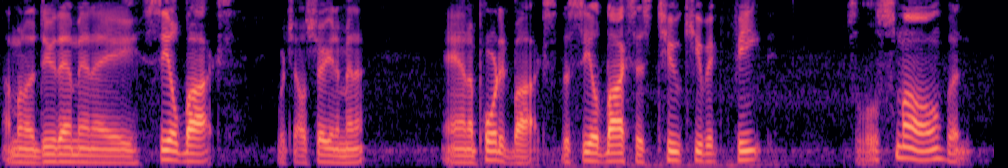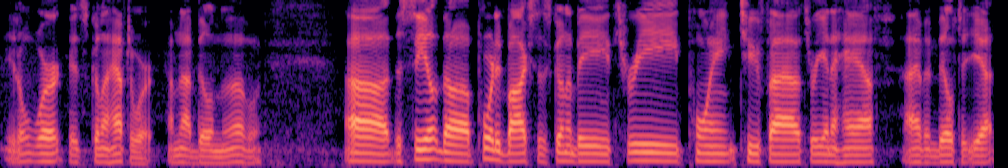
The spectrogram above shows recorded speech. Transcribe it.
I'm going to do them in a sealed box, which I'll show you in a minute, and a ported box. The sealed box is two cubic feet. It's a little small, but it'll work. It's going to have to work. I'm not building another one. Uh, the seal, the ported box is going to be 3.25, three and a half. I haven't built it yet.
